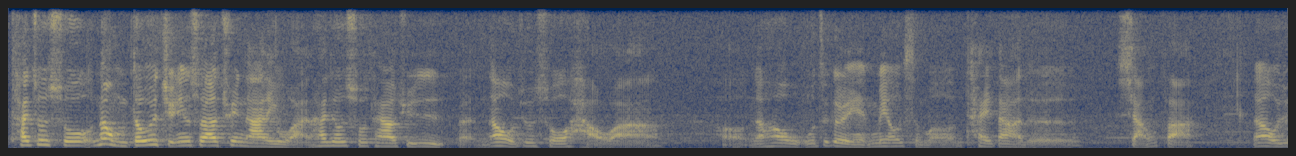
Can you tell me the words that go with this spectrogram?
他，就说，那我们都会决定说要去哪里玩，他就说他要去日本，那我就说好啊，好，然后我这个人也没有什么太大的想法，然后我就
